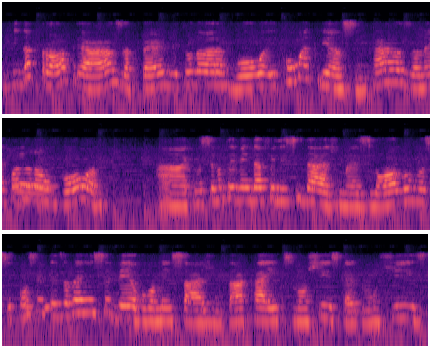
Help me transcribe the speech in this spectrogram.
vida própria, asa, perna, ele toda hora voa. E com uma criança em casa, né, quando é. não voa, ah, que você não teve ainda a felicidade, mas logo você com certeza vai receber alguma mensagem, tá? KYX, KYX.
